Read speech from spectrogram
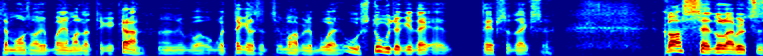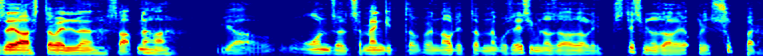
tema osa juba eemaldati kõik ära, juba uued tegelased, vahepeal juba uue, uus stuudiogi te, teeb seda, eks ju. kas see tuleb üldse see aasta välja, saab näha ja on see üldse mängitav või nauditav, nagu see esimene osa oli, sest esimene osa oli, oli super,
